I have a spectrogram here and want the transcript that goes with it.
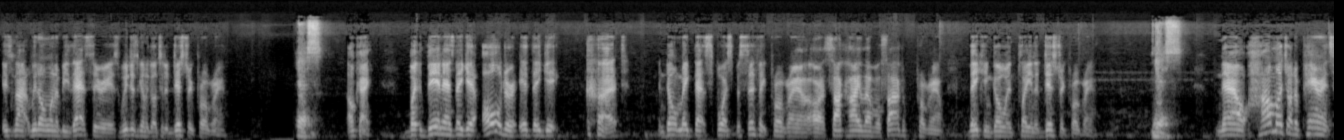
It's not. We don't want to be that serious. We're just going to go to the district program. Yes. Okay. But then as they get older, if they get cut and don't make that sport specific program or a soccer high level soccer program, they can go and play in the district program. Yes. Now, how much are the parents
